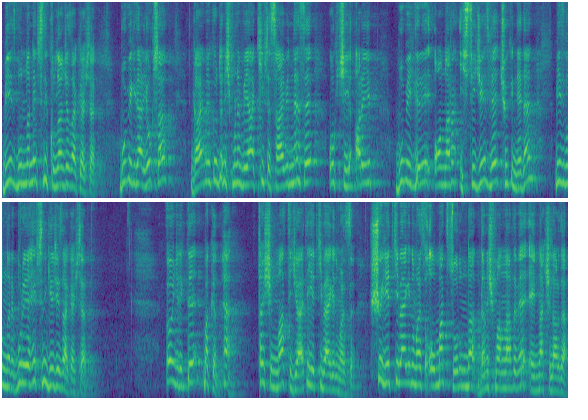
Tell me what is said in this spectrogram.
Biz bunların hepsini kullanacağız arkadaşlar. Bu bilgiler yoksa gayrimenkul danışmanı veya kimse sahibindense o kişiyi arayıp bu bilgileri onlara isteyeceğiz ve çünkü neden? Biz bunları buraya hepsini gireceğiz arkadaşlar. Öncelikle bakın heh, taşınmaz ticarete yetki belge numarası. Şu yetki belge numarası olmak zorunda danışmanlarda ve emlakçılarda.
